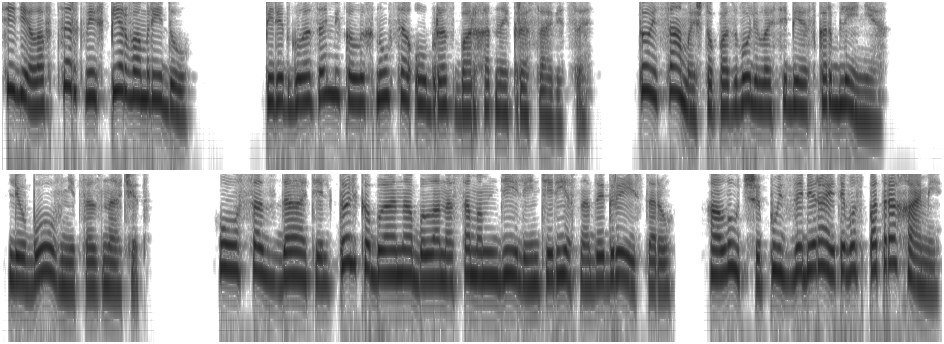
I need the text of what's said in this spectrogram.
сидела в церкви в первом ряду. Перед глазами колыхнулся образ бархатной красавицы. Той самой, что позволила себе оскорбление. Любовница, значит. О, Создатель, только бы она была на самом деле интересна Де Грейстеру, а лучше пусть забирает его с потрохами.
